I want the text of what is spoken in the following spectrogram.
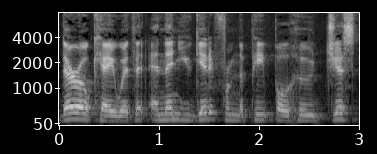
they're okay with it. And then you get it from the people who just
